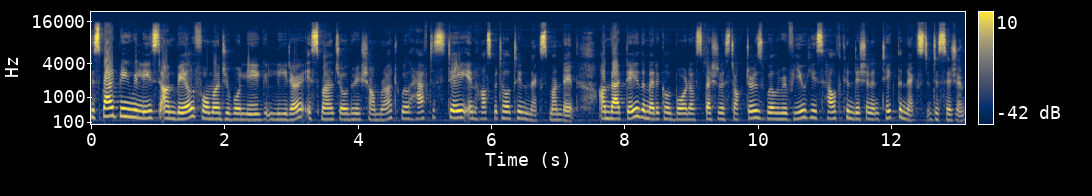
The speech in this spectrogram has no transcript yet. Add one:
Despite being released on bail, former Jubo League leader Ismail Chaudhry Shamrat will have to stay in hospital till next Monday. On that day, the Medical Board of Specialist Doctors will review his health condition and take the next decision.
